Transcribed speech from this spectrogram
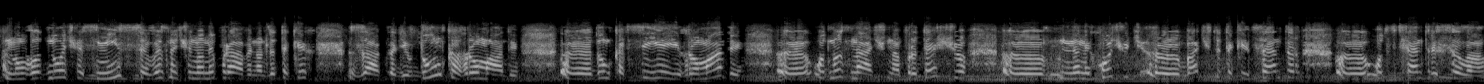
але водночас місце визначено неправильно для таких закладів. Думка громади, е, думка всієї громади е, однозначна про те, що не хочуть бачити такий центр от в центрі села.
